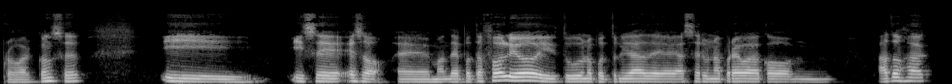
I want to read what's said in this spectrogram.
probar concept. Y hice eso, eh, mandé portafolio y tuve una oportunidad de hacer una prueba con AtomHack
